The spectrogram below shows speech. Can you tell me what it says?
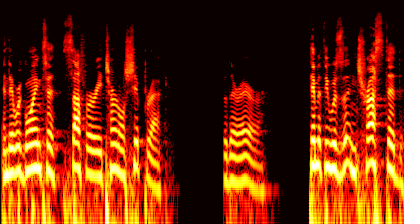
and they were going to suffer eternal shipwreck for their error. Timothy was entrusted,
